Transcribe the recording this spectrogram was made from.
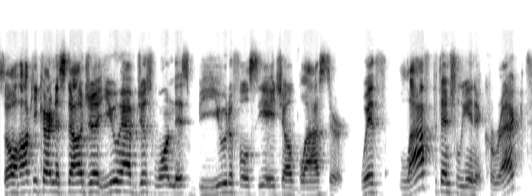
So, Hockey Card Nostalgia, you have just won this beautiful CHL blaster with Laffy potentially in it, correct?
